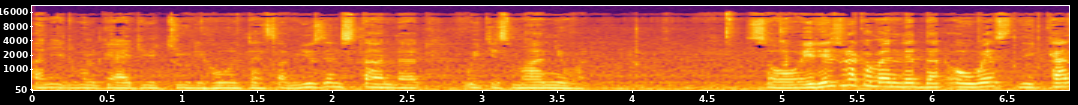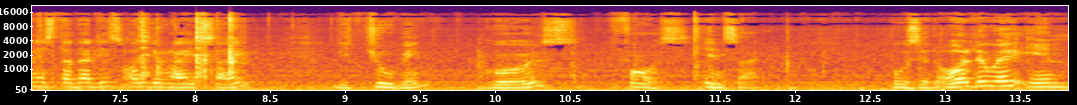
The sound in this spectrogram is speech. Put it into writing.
and it will guide you through the whole test. I'm using standard, which is manual. So it is recommended that always the canister that is on the right side, the tubing goes force inside. Push it all the way in,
